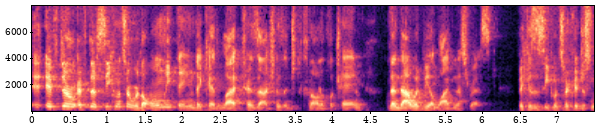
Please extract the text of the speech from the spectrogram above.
if there if the sequencer were the only thing that could let transactions into the canonical chain, then that would be a liveness risk because the sequencer could just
